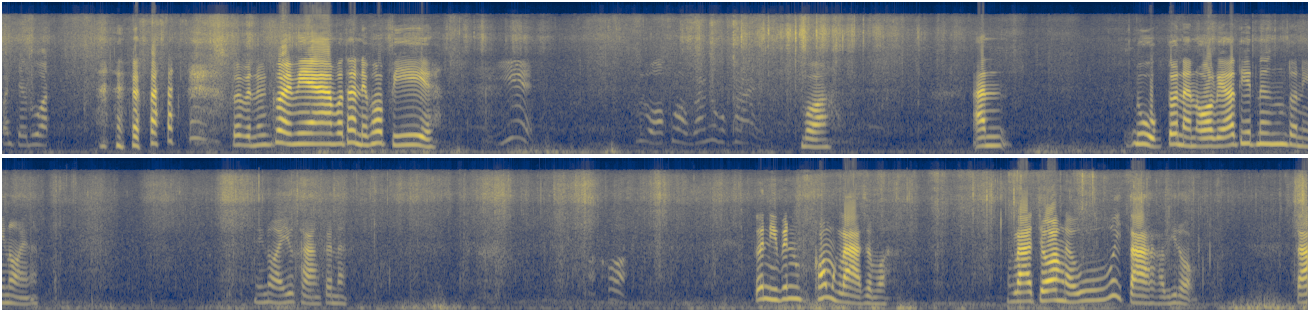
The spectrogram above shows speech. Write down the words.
มันจะรวดตัวเป็นข้อยแม่บ่ทันได้พ่อปียี่มันออกพร้อมกันก็บ่ใครบ่อันลูกตัวนั้นออกแล้วอาทิตย์หนึงตัวนี้หน่อยนะนี่หน่อยอยู่ข้างกันนะ ก็ ตัวนี้เป็นของมักลาใช่บ่มักลาจองแล้วอุ้ยตาค่ะพี่น้องตา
